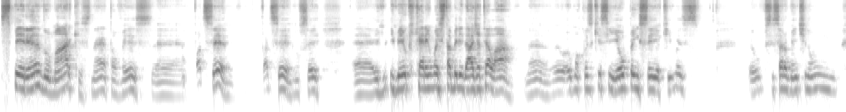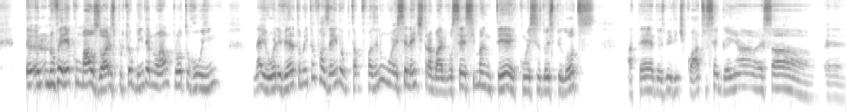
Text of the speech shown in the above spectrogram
esperando o Marques, né? Talvez. É, pode ser, pode ser, não sei. É, e, meio que querem uma estabilidade até lá, né? Eu, uma coisa que assim, eu pensei aqui, mas eu sinceramente não. Eu não veria com maus olhos, porque o Binder não é um piloto ruim, né? E o Oliveira também está fazendo, tá fazendo um excelente trabalho. Você se manter com esses dois pilotos até 2024, você ganha essa. É,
